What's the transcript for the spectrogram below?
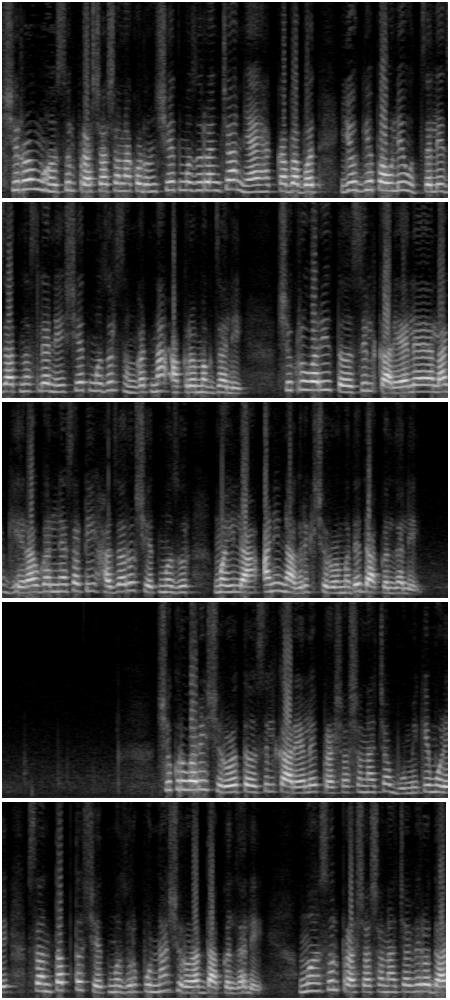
शिरोळ महसूल प्रशासनाकडून शेतमजुरांच्या न्याय हक्काबाबत योग्य पावले उचलले जात नसल्याने शेतमजूर संघटना आक्रमक झाली. शुक्रवारी तहसील कार्यालयाला घेराव घालण्यासाठी हजारो शेतमजूर महिला आणि नागरिक शिरोळमध्ये दाखल झाले. शुक्रवारी शिरोळ तहसील कार्यालय प्रशासनाच्या भूमिकेमुळे संतप्त शेतमजूर पुन्हा शिरोळात दाखल झाले. महसूल प्रशासनाच्या विरोधात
